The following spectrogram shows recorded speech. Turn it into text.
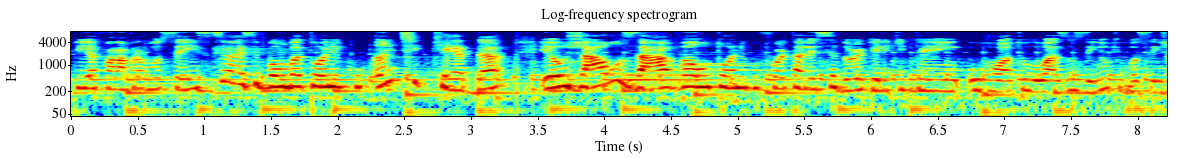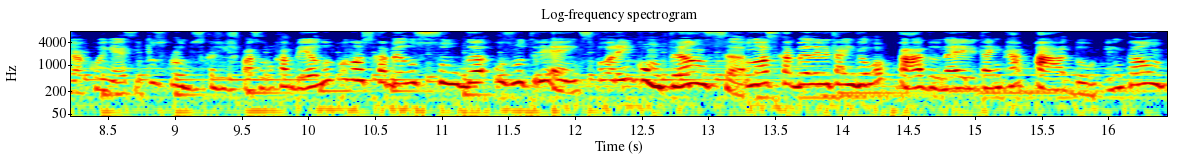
Queria falar pra vocês, se esse bomba tônico anti-queda, eu já usava o tônico fortalecedor, aquele que tem o rótulo azulzinho, que vocês já conhecem, dos produtos que a gente passa no cabelo, o nosso cabelo suga os nutrientes. Porém, com trança, o nosso cabelo ele tá envelopado, né? Ele tá encapado. Então,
